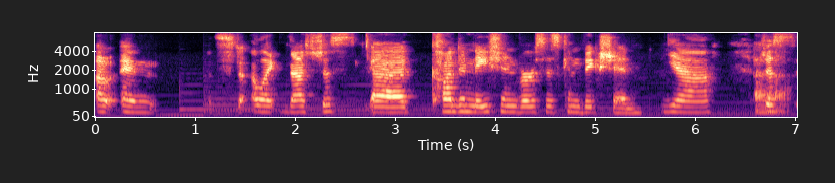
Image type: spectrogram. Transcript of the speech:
uh, and it's like that's just uh, condemnation versus conviction. Yeah, uh, just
